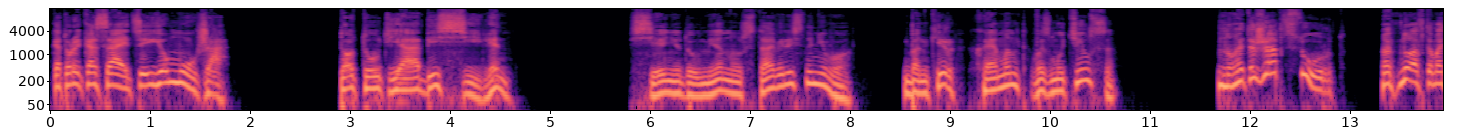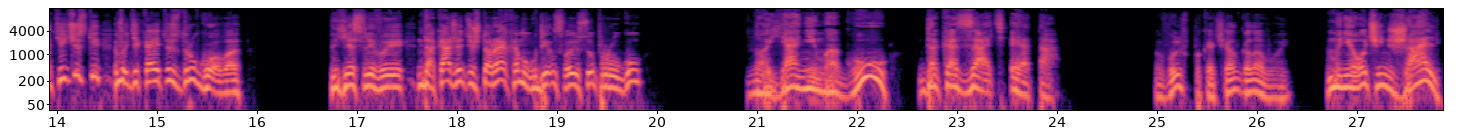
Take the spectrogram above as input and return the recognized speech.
которая касается ее мужа, то тут я бессилен. Все недоуменно уставились на него. Банкир Хэммонд возмутился. «Но это же абсурд! Одно автоматически вытекает из другого. Если вы докажете, что Рэхэм убил свою супругу...» «Но я не могу доказать это!» Вульф покачал головой. «Мне очень жаль,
